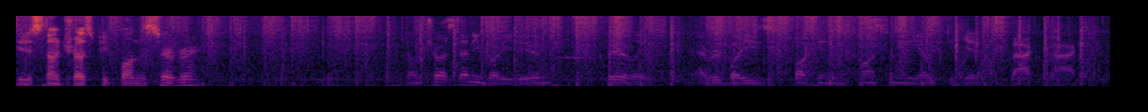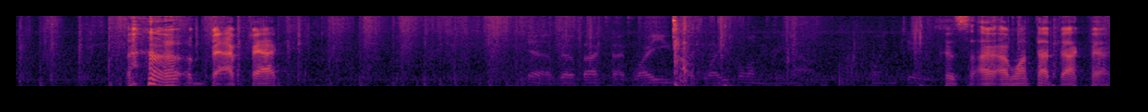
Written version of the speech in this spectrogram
You just don't trust people on the server? Don't trust anybody, dude. Clearly. Everybody's fucking constantly out to get a backpack. a backpack? Yeah, I've got a backpack. Why are you guys, why are you following me right now? Point and case. Cause I, I want that backpack.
